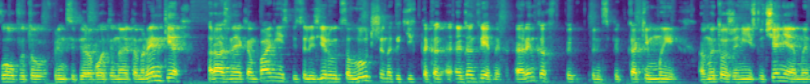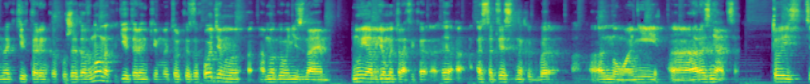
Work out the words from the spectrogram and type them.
по опыту, в принципе, работы на этом рынке, разные компании специализируются лучше на каких-то э, конкретных рынках, в принципе, как и мы. Мы тоже не исключение, мы на каких-то рынках уже давно, на какие-то рынки мы только заходим, а многого не знаем. Ну и объемы трафика, соответственно, как бы, ну, они разнятся. То есть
